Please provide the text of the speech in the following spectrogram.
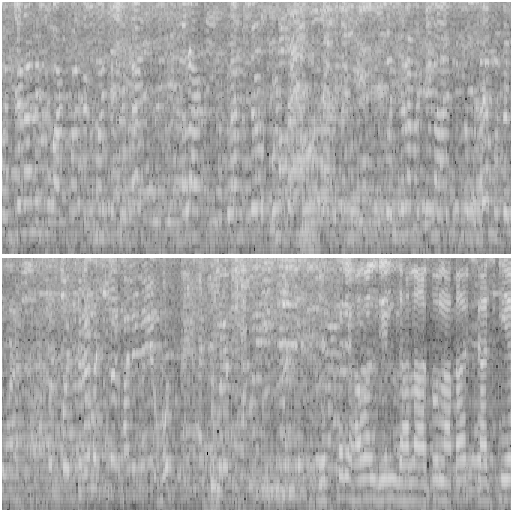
पंचनाम्याची वाट पाहतो माझ्या शेतात तलाठी ग्रामसेवक कोणतरी त्या ठिकाणी पंचनामा केला आणि उद्या मदत मिळाली पण पंचनामे सुद्धा झाले नाही होत नाही अशी परिस्थिती शेतकरी हवालदिल झाला असून आता शासकीय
